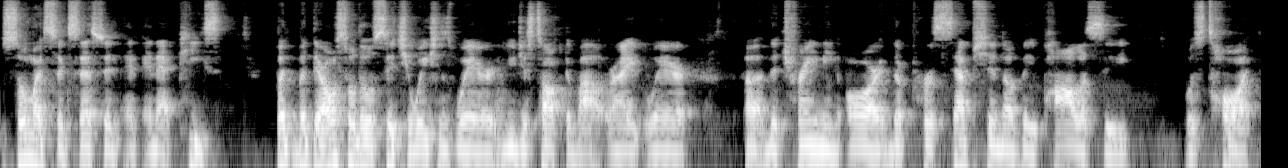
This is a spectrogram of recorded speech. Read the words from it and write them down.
so much success in, in, in that piece, but but there are also those situations where you just talked about, right, where uh, the training or the perception of a policy was taught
